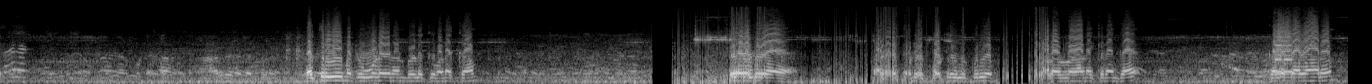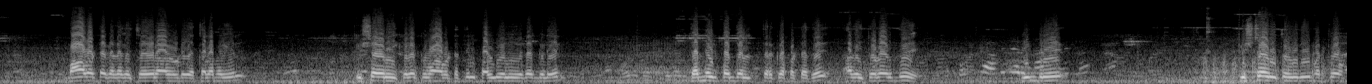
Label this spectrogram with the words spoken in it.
பத்திரிகை மற்றும் ஊடக நண்பர்களுக்கு வணக்கம். என்னுடைய போற்றுதலுக்குரிய ஆணைக்கிணங்க. கடந்த வாரம் மாவட்ட கழக செயலாளருடைய தலைமையில் கிருஷ்ணகிரி கிழக்கு மாவட்டத்தில் பல்வேறு இடங்களில் தண்ணீர் பந்தல் திறக்கப்பட்டது. அதைத் தொடர்ந்து இன்று கிருஷ்ணகிரி தொகுதி மற்றும்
